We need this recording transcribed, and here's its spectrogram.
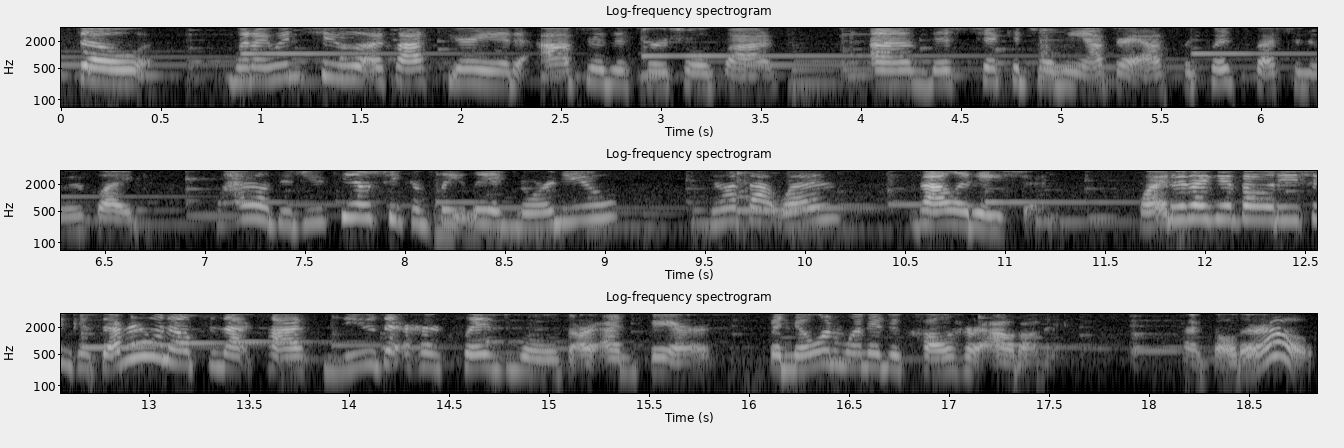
So when I went to a class period after this virtual class, um, this chick had told me after I asked the quiz question, it was like, wow, did you see how she completely ignored you? You know what that was? validation. Why did I get validation? Because everyone else in that class knew that her quiz rules are unfair, but no one wanted to call her out on it. So I called her out.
